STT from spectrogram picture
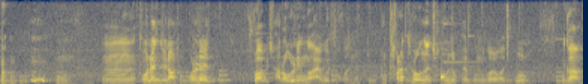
음, 오렌지랑 초콜릿 조합이 잘 어울리는 건 알고 있었거든요. 타르트로는 처음 접해보는 거여가지고 그러니까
